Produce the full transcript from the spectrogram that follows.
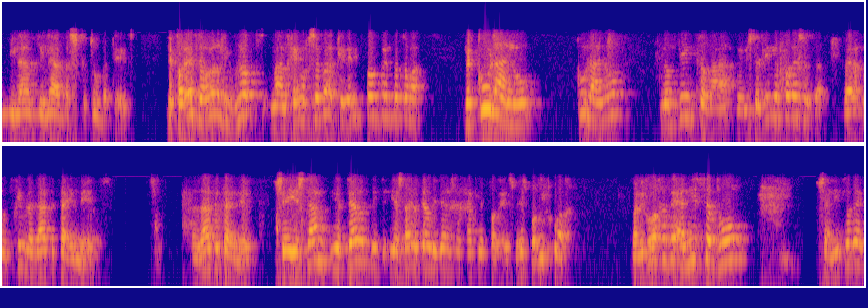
מילה במילה מה שכתוב בטקסט. לפרש זה אומר לבנות מהלכי מחשבה כדי לתפוס בהם את התורה. וכולנו, כולנו לומדים תורה ומשתדלים לפרש אותה. ואנחנו צריכים לדעת את האמת, לדעת את האמת, שישנם יותר, ישנה יותר מדרך אחת לפרש, ויש פה ויכוח. בוויכוח הזה אני סבור שאני צודק.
